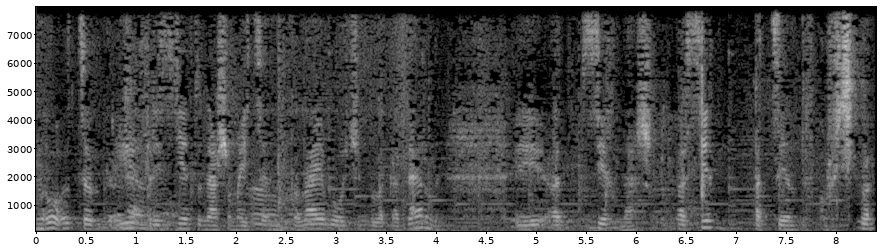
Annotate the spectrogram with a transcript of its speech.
нового центра. И президенту нашему Айцену Николаеву очень благодарны. И от всех наших, от всех пациентов, короче.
